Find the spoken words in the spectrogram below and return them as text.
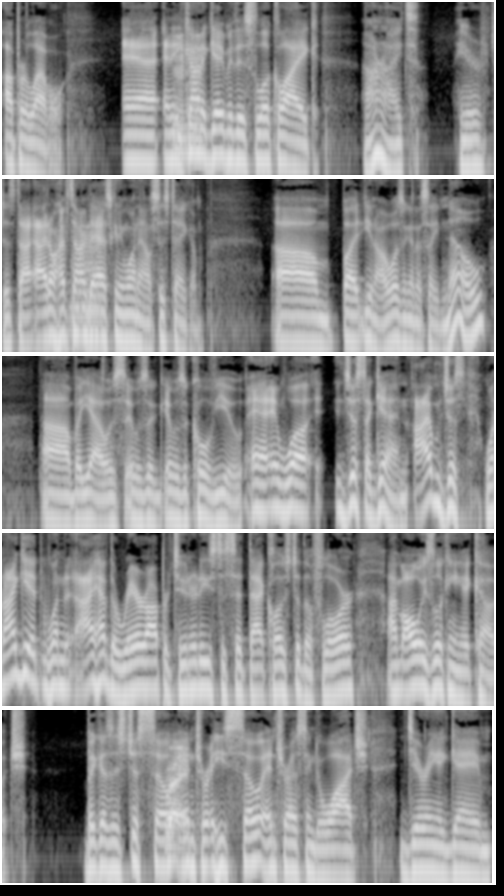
upper level, and and he mm-hmm. kind of gave me this look like, all right, here, just I, I don't have time mm-hmm. to ask anyone else, just take them. Um, but you know, I wasn't going to say no. Uh, but yeah, it was it was a it was a cool view, and, and well, just again, I'm just when I get when I have the rare opportunities to sit that close to the floor, I'm always looking at coach because it's just so right. inter- he's so interesting to watch during a game.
